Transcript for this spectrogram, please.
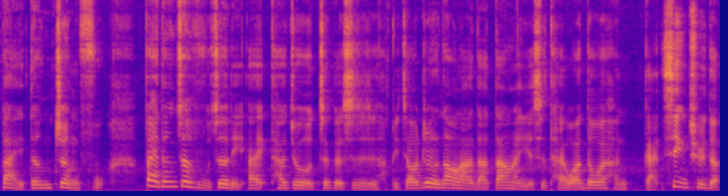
拜登政府。拜登政府这里，哎，他就这个是比较热闹啦，那当然也是台湾都会很感兴趣的。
